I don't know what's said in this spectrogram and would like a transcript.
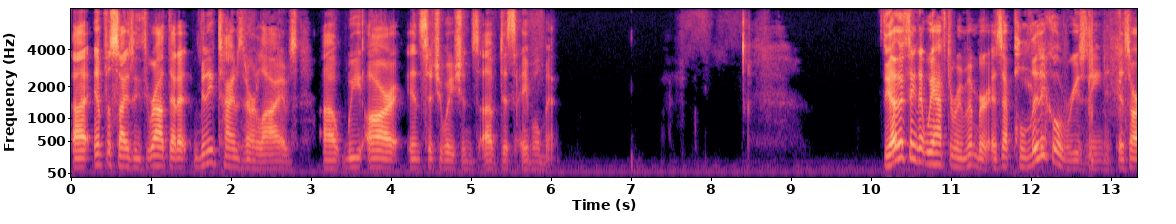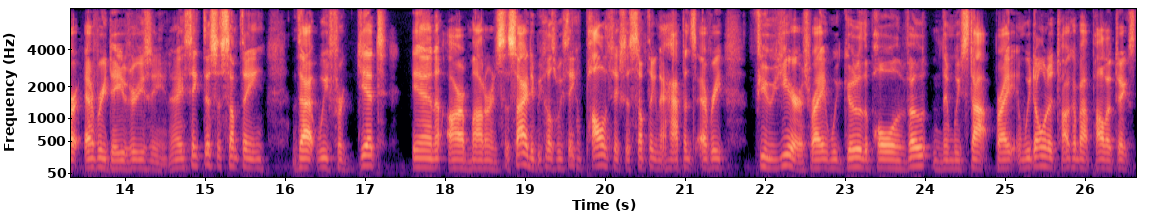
uh, emphasizing throughout that at many times in our lives, uh, we are in situations of disablement. The other thing that we have to remember is that political reasoning is our everyday reasoning. And I think this is something that we forget in our modern society because we think of politics as something that happens every few years, right? We go to the poll and vote and then we stop, right? And we don't want to talk about politics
